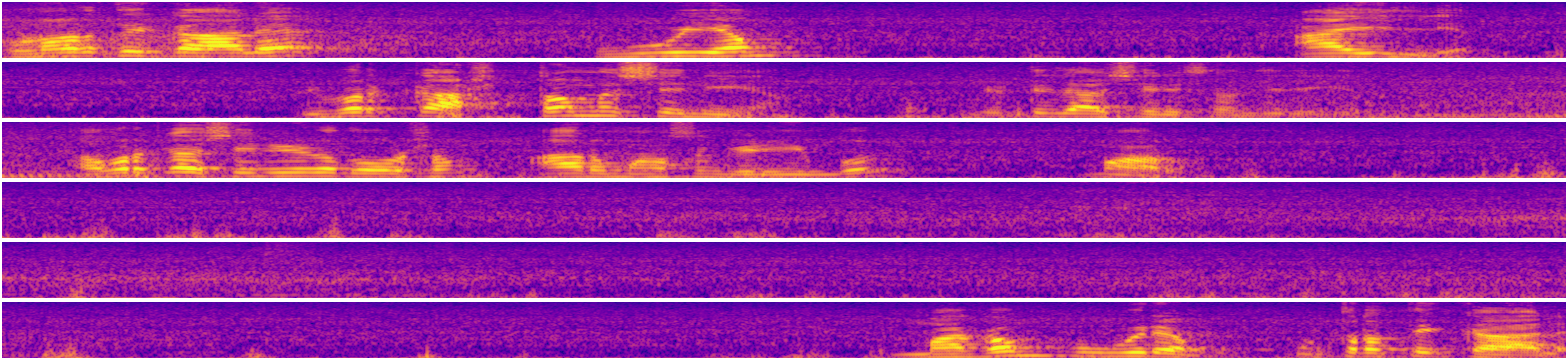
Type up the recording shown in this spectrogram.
പുണർത്തിക്കാൽ പൂയം ആയില്യം ഇവർക്ക് അഷ്ടമ ശനിയാണ് എട്ടിലാ ശനി സഞ്ചരിക്കുന്നത്. അവർക്ക് ആ ശനിയുടെ ദോഷം ആറുമാസം കഴിയുമ്പോൾ മാറും. മകം പൂരം ഉത്രത്തിക്കാൽ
